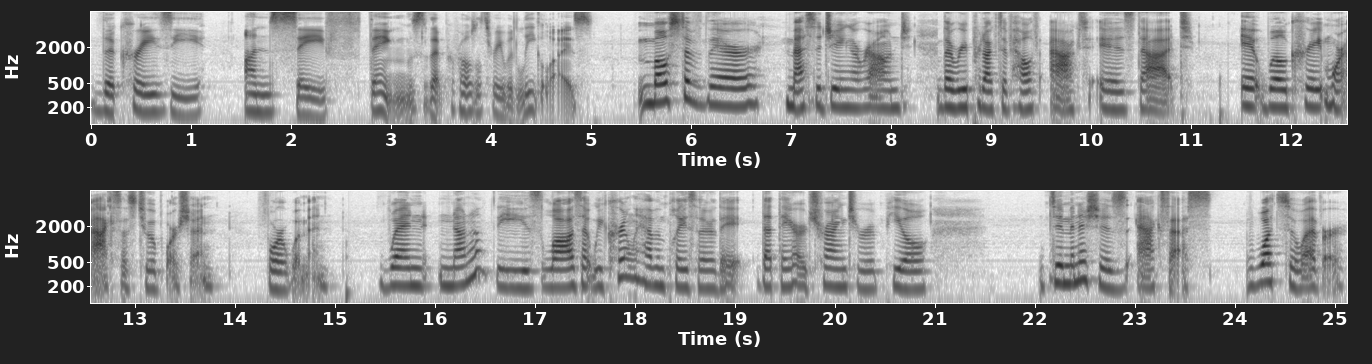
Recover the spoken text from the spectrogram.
the crazy unsafe things that Proposal 3 would legalize. Most of their messaging around the Reproductive Health Act is that it will create more access to abortion for women. When none of these laws that we currently have in place that, are they, that they are trying to repeal diminishes access whatsoever.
